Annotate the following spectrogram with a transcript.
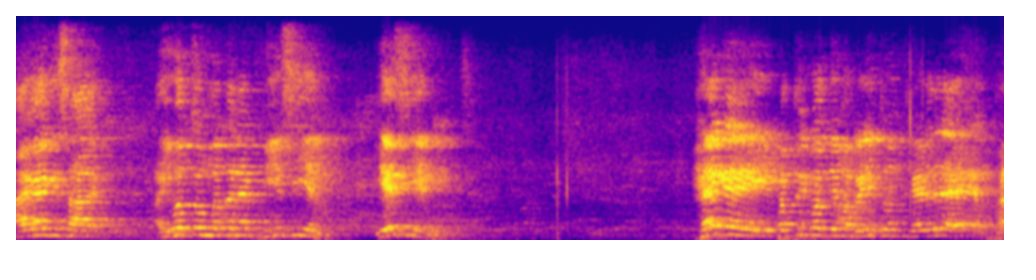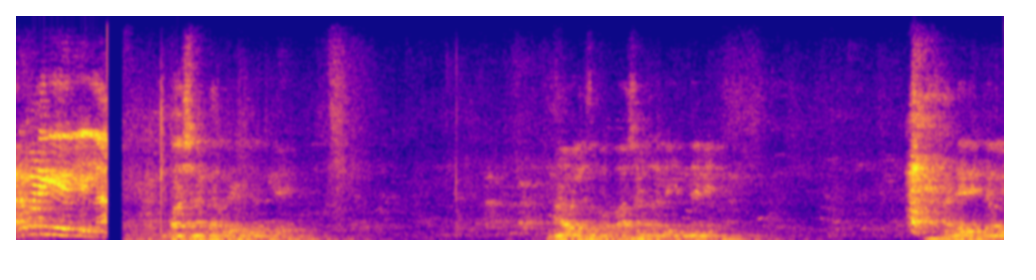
ಹಾಗಾಗಿ ಸಹ ಐವತ್ತೊಂಬತ್ತನೇ B C L A C L ಹೇಗೆ ಈ ಪತ್ರಿಕೋದ್ಯಮ ಬೆಳೀತು ಅಂತ ಹೇಳಿದ್ರೆ ಬರವಣಿಗೆ ಇರಲಿಲ್ಲ. ಭಾಷಣಕಾರ ಹೇಳಿದಂಗೆ ನಾವೆಲ್ಲ ಸ್ವಲ್ಪ ಭಾಷಣದಲ್ಲಿ ಹಿಂದೆನೆ. ಅದೇ ರೀತಿ ಅವ್ರು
